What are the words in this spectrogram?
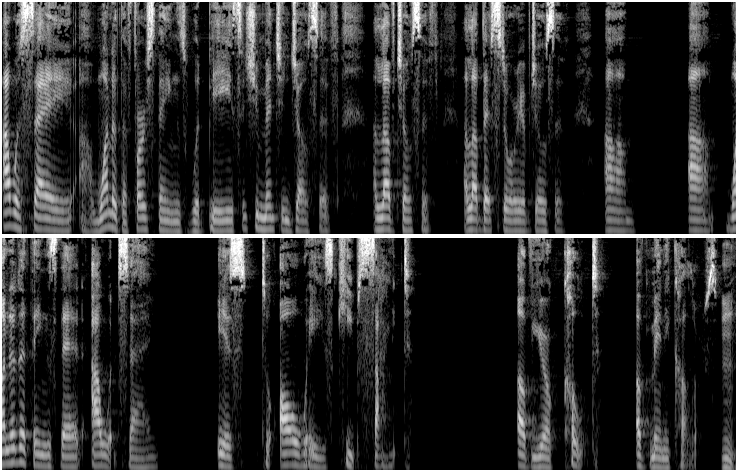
I would say uh, one of the first things would be since you mentioned Joseph, I love Joseph. I love that story of Joseph. Um, um, one of the things that I would say is to always keep sight of your coat of many colors. Mm.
